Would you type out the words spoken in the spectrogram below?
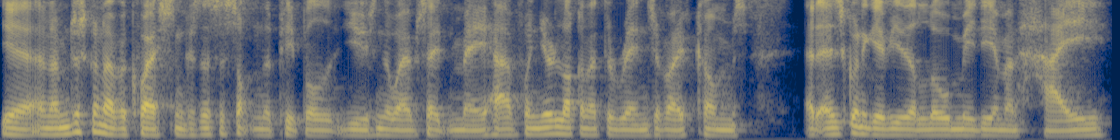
Yeah, and I'm just going to have a question because this is something that people using the website may have. When you're looking at the range of outcomes, it is going to give you the low, medium, and high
